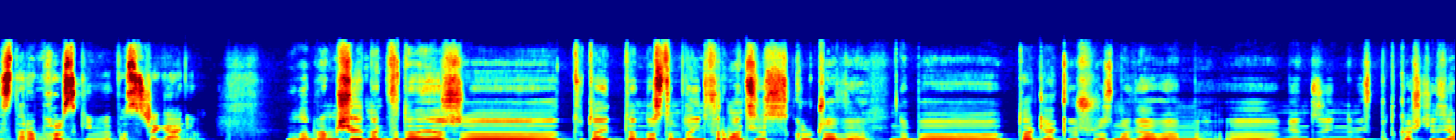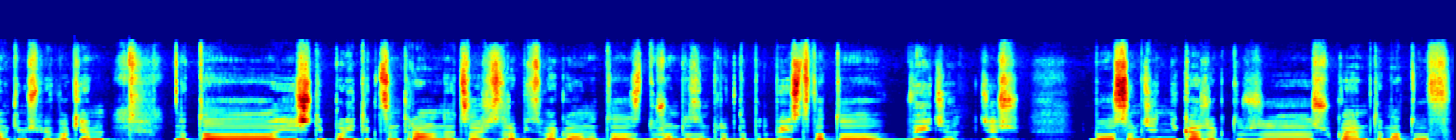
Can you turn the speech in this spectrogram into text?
staropolskim postrzeganiu. No dobra, mi się jednak wydaje, że tutaj ten dostęp do informacji jest kluczowy, no bo tak jak już rozmawiałem e, między innymi w podcaście z Jankiem Śpiewakiem, no to jeśli polityk centralny coś zrobi złego, no to z dużą dozą prawdopodobieństwa to wyjdzie gdzieś, bo są dziennikarze, którzy szukają tematów,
